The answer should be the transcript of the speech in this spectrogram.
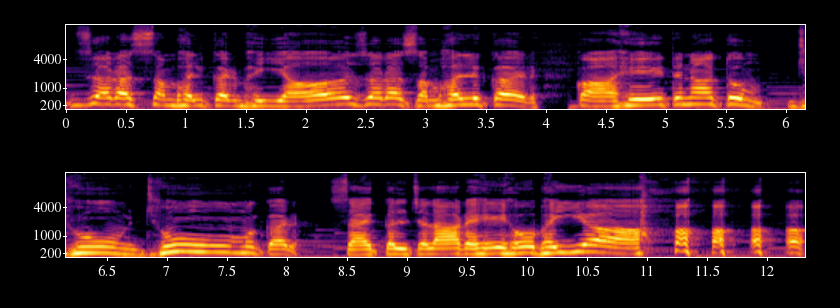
जरा संभल कर भैया, जरा संभल कर। काहे इतना तुम? झूम झूम कर साइकिल चला रहे हो भैया।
